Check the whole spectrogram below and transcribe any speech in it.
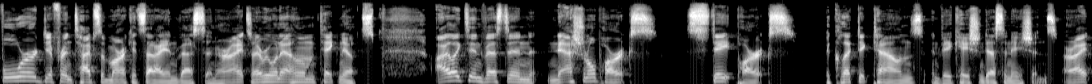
four different types of markets that I invest in. All right. So everyone at home, take notes. I like to invest in national parks, state parks, eclectic towns, and vacation destinations. All right.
